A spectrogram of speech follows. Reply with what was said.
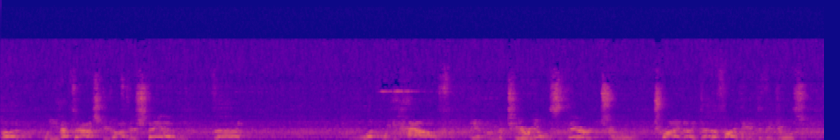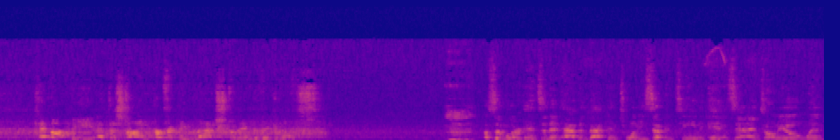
but we have to ask you to understand that what we have in materials there to try and identify the individuals cannot be at this time perfectly matched to the individuals. Hmm. A similar incident happened back in 2017 in San Antonio when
